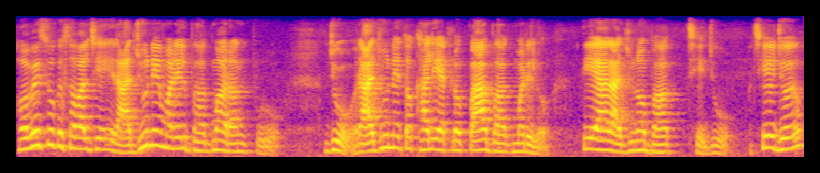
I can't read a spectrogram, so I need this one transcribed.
હવે શું સવાલ છે? રાજુને મળેલ ભાગમાં રંગ પૂરો. જો, રાજુને તો ખાલી આટલો પા ભાગ મળેલો. તે આ રાજુનો ભાગ છે. જુઓ, છે જોયો?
